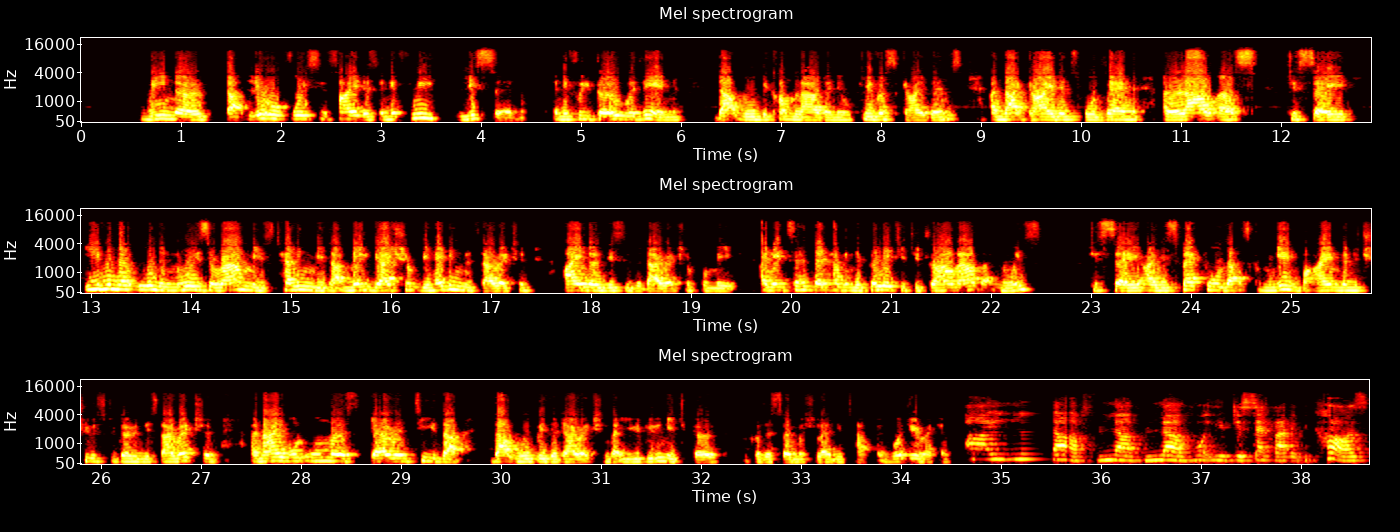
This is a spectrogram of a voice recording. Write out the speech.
we know that little voice inside us. And if we listen and if we go within, that will become loud and it will give us guidance. And that guidance will then allow us to say, even though all the noise around me is telling me that maybe I shouldn't be heading this direction, I know this is the direction for me. And it's then having the ability to drown out that noise, to say, I respect all that's coming in, but I am going to choose to go in this direction. And I will almost guarantee that that will be the direction that you do need to go because there's so much learning to happen. What do you reckon? I love, love, love what you've just said it because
